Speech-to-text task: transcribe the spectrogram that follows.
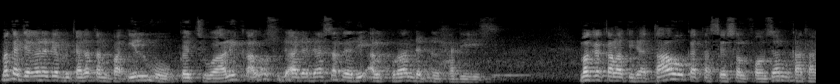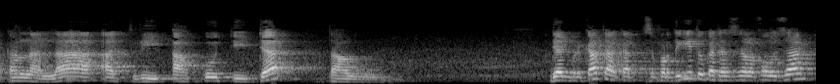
maka janganlah dia berkata tanpa ilmu kecuali kalau sudah ada dasar dari Al-Quran dan Al-Hadis. Maka kalau tidak tahu kata Syaikhul Fauzan katakanlah la adri aku tidak tahu. Dan berkata seperti itu kata Syaikhul Fauzan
